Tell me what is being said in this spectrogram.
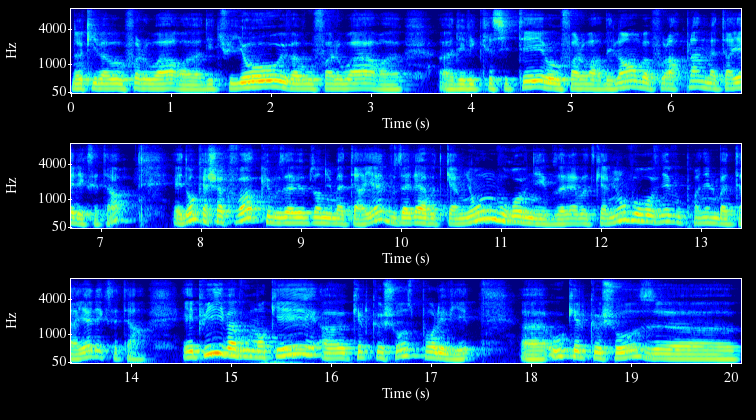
Donc, il va vous falloir des tuyaux, il va vous falloir de l'électricité, il va vous falloir des lampes, il va falloir plein de matériel, etc. Et donc, à chaque fois que vous avez besoin du matériel, vous allez à votre camion, vous revenez. Vous allez à votre camion, vous revenez, vous prenez le matériel, etc. Et puis, il va vous manquer euh, quelque chose pour l'évier. Euh, ou quelque chose euh,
